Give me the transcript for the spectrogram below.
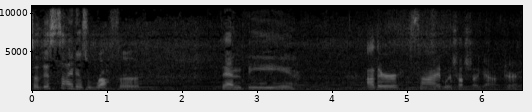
So this side is rougher than the other side, which I'll show you after.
